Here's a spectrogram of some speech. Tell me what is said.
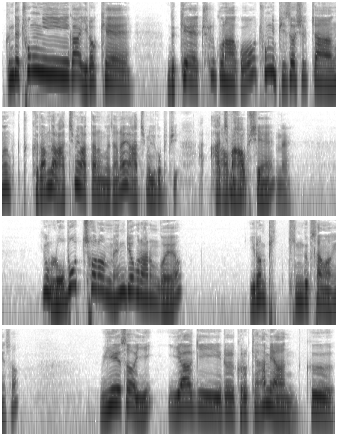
근데 총리가 이렇게 늦게 출근하고 총리 비서실장은 그 다음날 아침에 왔다는 거잖아요. 아침 7시 아침 아홉 9시 에. 네. 이건 로봇처럼 행정을 하는 거예요? 이런 비- 긴급 상황에서 위에서 이, 이야기를 그렇게 하면 그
